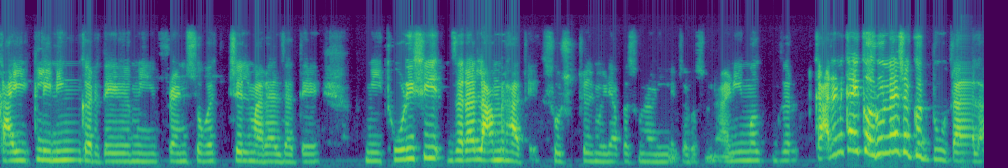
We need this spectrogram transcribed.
काही क्लिनिंग करते मी फ्रेंड सोबत चिल मारायला जाते. मी थोडीशी जरा लांब राहते सोशल मीडियापासून आणि याच्यापासून. आणि मग जर कारण काही करू नाही शकत तू त्याला.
